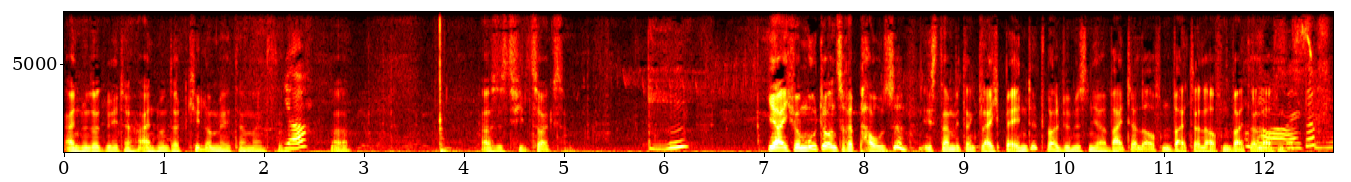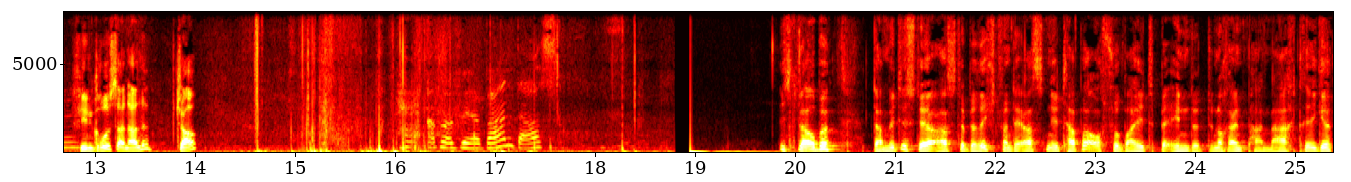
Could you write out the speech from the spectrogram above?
100 Meter, 100 Kilometer meinst du? Ja. ja. Das ist viel Zeugs. Mhm. Ja, ich vermute, unsere Pause ist damit dann gleich beendet, weil wir müssen ja weiterlaufen, weiterlaufen, weiterlaufen. Oh, Vielen Gruß an alle. Ciao. Aber wer war das? Ich glaube, damit ist der erste Bericht von der ersten Etappe auch soweit beendet. Noch ein paar Nachträge.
